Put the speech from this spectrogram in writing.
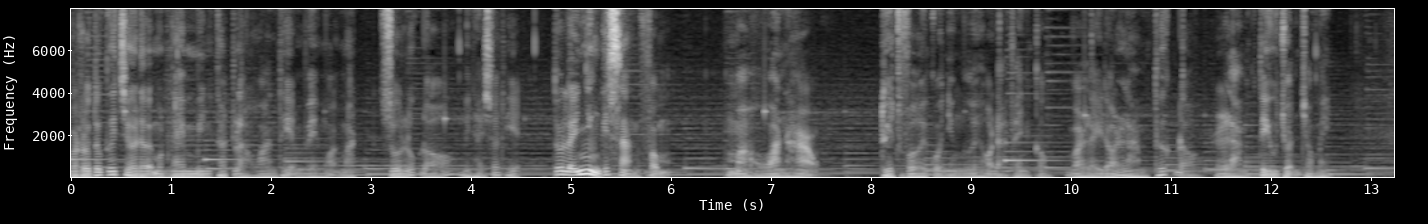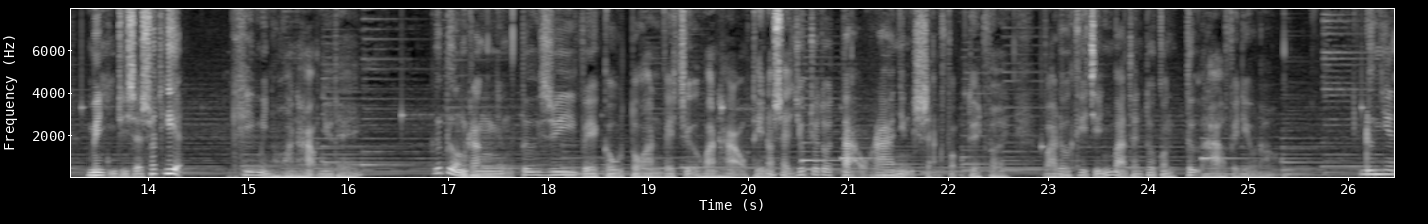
Và rồi tôi cứ chờ đợi một ngày mình thật là hoàn thiện về mọi mặt. Rồi lúc đó mình hãy xuất hiện. Tôi lấy những cái sản phẩm mà hoàn hảo tuyệt vời của những người họ đã thành công. Và lấy đó làm thước đo làm tiêu chuẩn cho mình. Mình cũng chỉ sẽ xuất hiện khi mình hoàn hảo như thế. Cứ tưởng rằng những tư duy về cầu toàn về sự hoàn hảo thì nó sẽ giúp cho tôi tạo ra những sản phẩm tuyệt vời. Và đôi khi chính bản thân tôi còn tự hào về điều đó. Đương nhiên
